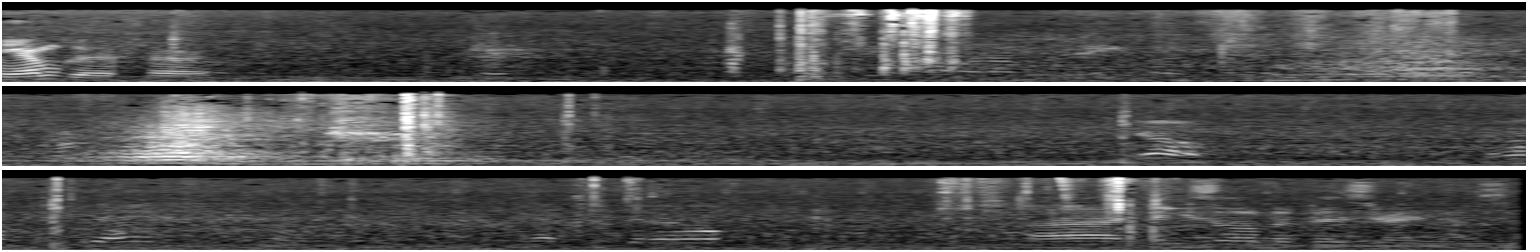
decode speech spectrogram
Yeah, I'm good, sir. Uh, I think he's a little bit busy right now, sir.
